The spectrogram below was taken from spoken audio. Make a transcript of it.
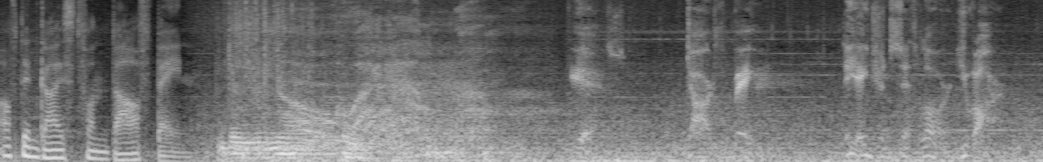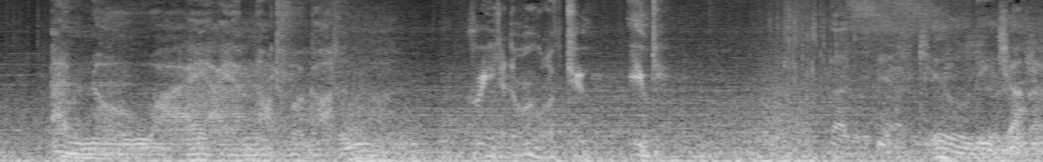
auf den Geist von Darth Bane. Do you know who I am? Yes, Darth Bane, the ancient Sith Lord, you are. And know why I am not forgotten? Created the rule of two. You did. The Sith killed each other.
